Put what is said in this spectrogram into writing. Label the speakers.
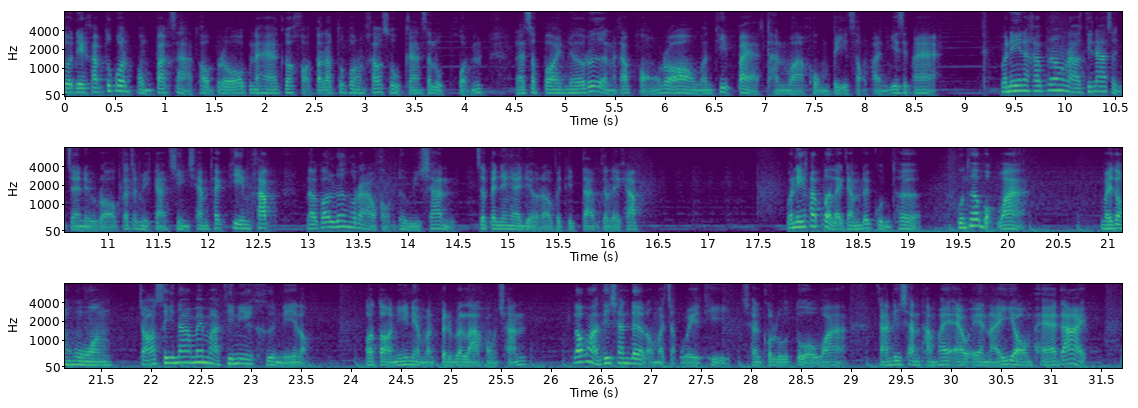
Speaker 1: สวัสดีครับทุกคนผมปักษาทอปโรบนะฮะก็ขอต้อนรับทุกคนเข้าสู่การสรุปผล และสปอยเนื้อเรื่องนะครับของรอวันที่ 8 ธันวาคมปี 2025 วันนี้นะครับเรื่องราวที่น่าสนใจในรอก็จะมีการชิงแชมป์แท็กทีมครับ แล้วก็เรื่องราวของเทวิชั่นจะเป็นยังไงเดี๋ยวเราไปติดตามกันเลยครับ วันนี้ครับเปิดรายการด้วยกุนเทอร์กุนเทอร์บอกว่า ไม่ต้องห่วงจอซีน่าไม่มาที่นี่คืนนี้หรอกเพราะตอนนี้เนี่ยมันเป็นเวลาของฉัน ระหว่างที่ฉันเดินออกมาจากเวที ฉันก็รู้ตัวว่าการที่ฉันทำให้ LA Knight ยอมแพ้ได้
